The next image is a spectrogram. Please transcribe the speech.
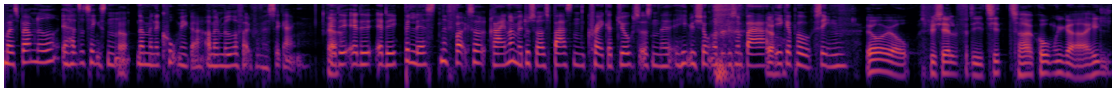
Må jeg spørge om noget? Jeg har altid tænkt sådan, Ja. når man er komiker, og man møder folk for første gang. Ja. Er, det, er, det, er det ikke belastende? Folk så regner med, at du så også bare sådan cracker jokes og sådan uh, helt vildt sjov, når du ligesom bare Jo. ikke er på scenen. Jo, jo. Specielt fordi tit så er komikere helt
